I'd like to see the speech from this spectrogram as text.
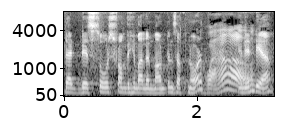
that is sourced from the Himalayan mountains up north Wow. in India.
